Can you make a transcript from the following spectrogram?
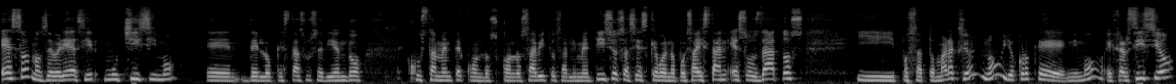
eso nos debería decir muchísimo eh, de lo que está sucediendo justamente con los, con los hábitos alimenticios. Así es que, bueno, pues ahí están esos datos y pues a tomar acción, ¿no? Yo creo que, ni modo, ejercicio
